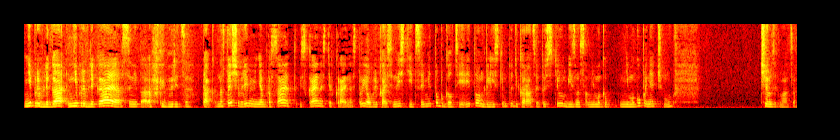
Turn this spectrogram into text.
не привлекая, не привлекая санитаров, как говорится. Так, в настоящее время меня бросает из крайности в крайность. То я увлекаюсь инвестициями, то бухгалтерией, то английским, то декорацией, то сетевым бизнесом. Не могу, не могу понять, чему, чем заниматься.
